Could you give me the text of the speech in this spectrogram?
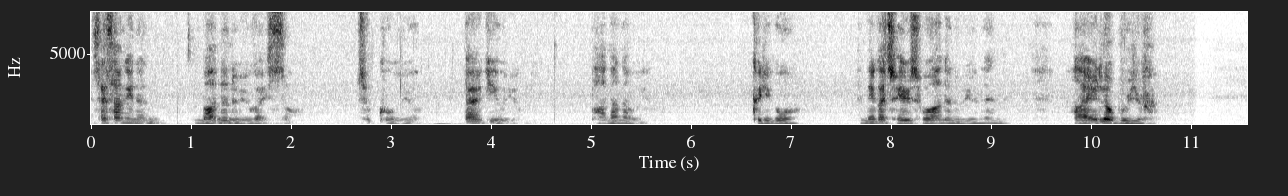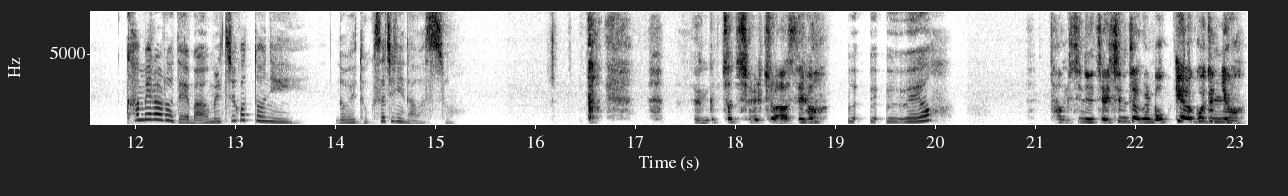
세상에는 많은 우유가 있어. 초코 우유, 딸기 우유, 바나나 우유. 그리고 내가 제일 좋아하는 우유는 우유. 카메라로 내 마음을 찍었더니 너의 독사진이 나왔어. 응급처치 할 줄 아세요? 왜, 왜, 왜- 왜 요? 당신이 제 심장을 먹게 하거든요.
